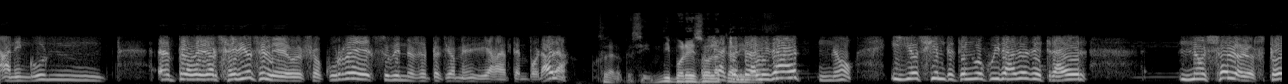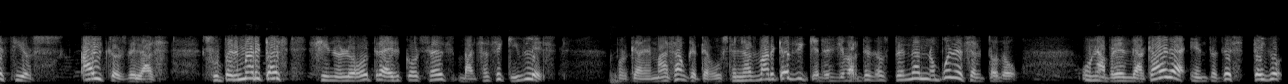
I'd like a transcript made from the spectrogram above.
A ningún eh, proveedor serio se le os ocurre subirnos el precio a media temporada. Claro que sí. Y por eso O la sea que en calidad. realidad no. Y yo siempre tengo cuidado de traer no solo los precios altos de las supermarcas, sino luego traer cosas más asequibles. Porque además, aunque te gusten las marcas, si quieres llevarte dos prendas, no puede ser todo una prenda cara. Y entonces tengo,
